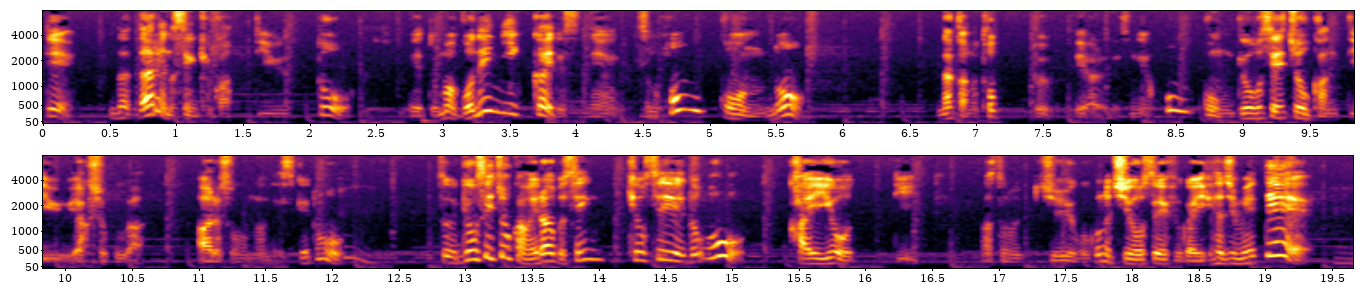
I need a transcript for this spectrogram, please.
で、だ誰の選挙かっていうと、えっと、まあ、5年に1回ですね、その香港の中のトップであるですね、香港行政長官っていう役職があるそうなんですけどう、んその行政長官を選ぶ選挙制度を変えようってまあ、その中国の中央政府が言い始めて、うん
